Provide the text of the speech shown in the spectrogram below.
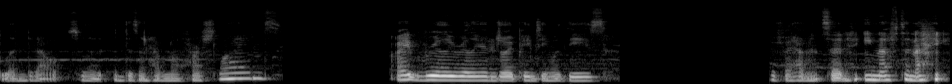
Blend it out so that it doesn't have no harsh lines. I really, really enjoy painting with these. If I haven't said enough tonight.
